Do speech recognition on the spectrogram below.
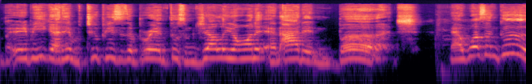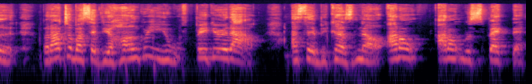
Baby, he got him two pieces of bread and threw some jelly on it, and I didn't budge. Now it wasn't good, but I told myself, if you're hungry, you will figure it out. I said, because no, I don't, I don't respect that.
